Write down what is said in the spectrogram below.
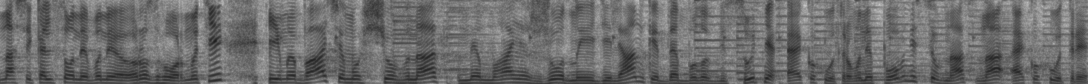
наші кальсони вони розгорнуті. І ми бачимо, що в нас немає жодної ділянки, де було відсутнє екохутро. Вони повністю в нас на екохутрі.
